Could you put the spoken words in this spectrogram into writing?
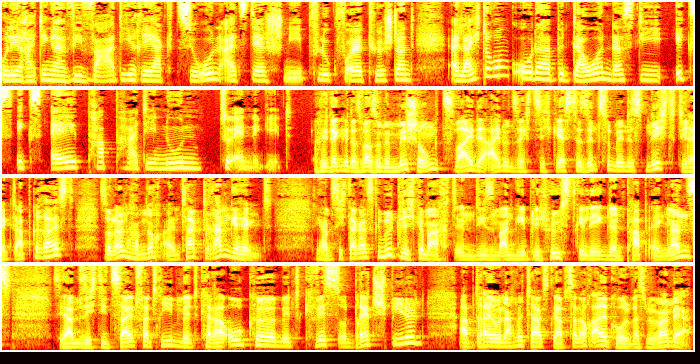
Uli Reitinger, wie war die Reaktion, als der Schneepflug vor der Tür stand? Erleichterung oder Bedauern, dass die XXL Pub Party nun zu Ende geht? Ich denke, das war so eine Mischung. Zwei der 61 Gäste sind zumindest nicht direkt abgereist, sondern haben noch einen Tag drangehängt. Die haben sich da ganz gemütlich gemacht in diesem angeblich höchstgelegenen Pub Englands. Sie haben sich die Zeit vertrieben mit Karaoke, mit Quiz und Brettspielen. Ab drei Uhr nachmittags gab es dann auch Alkohol, was will man mehr.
